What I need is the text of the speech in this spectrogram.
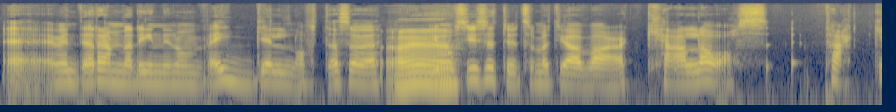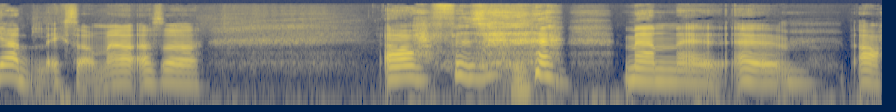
eh, jag vet inte, jag ramlade in i någon vägg eller något. Alltså, uh -huh. Det måste ju sett ut som att jag var kalaspackad liksom. Alltså, ja fy. Men eh, eh, ja,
